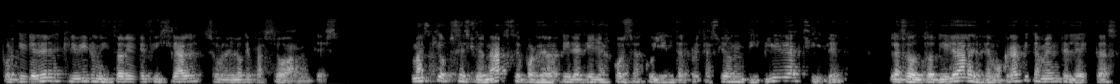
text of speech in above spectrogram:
por querer escribir una historia oficial sobre lo que pasó antes. Más que obsesionarse por debatir aquellas cosas cuya interpretación divide a Chile, las autoridades democráticamente electas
